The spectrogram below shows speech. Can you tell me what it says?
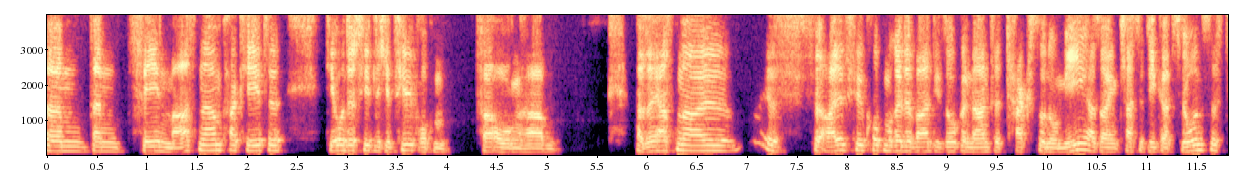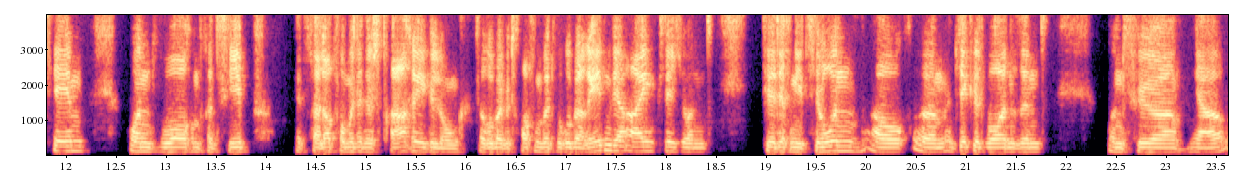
ähm, dann zehn Maßnahmenpakete, die unterschiedliche Zielgruppen vor Augen haben. Also erstmal ist für alle Zielgruppen relevant die sogenannte Taxonomie, also ein Klassifikationssystem und wo auch im Prinzip jetzt salopp formuliert eine Sprachregelung darüber getroffen wird, worüber reden wir eigentlich und viele Definitionen auch ähm, entwickelt worden sind und für ja,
